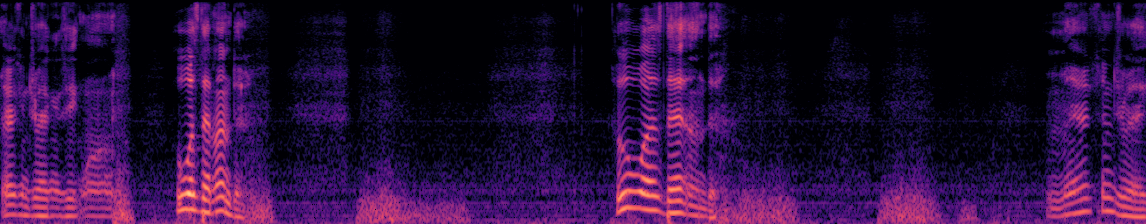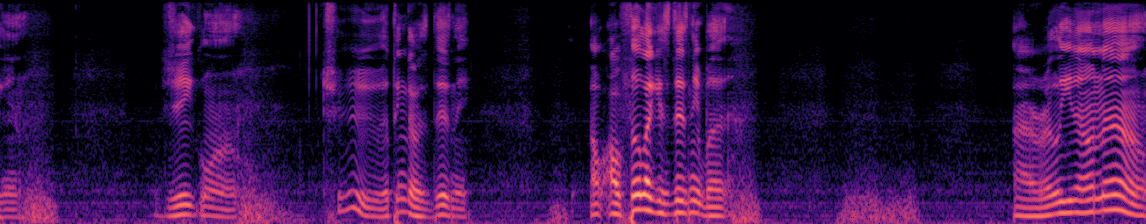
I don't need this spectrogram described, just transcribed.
American Dragon Jake Long. Who was that under? Who was that under? American Dragon. Jake Long. True. I think that was Disney. I, I feel like it's Disney, but I really don't know.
